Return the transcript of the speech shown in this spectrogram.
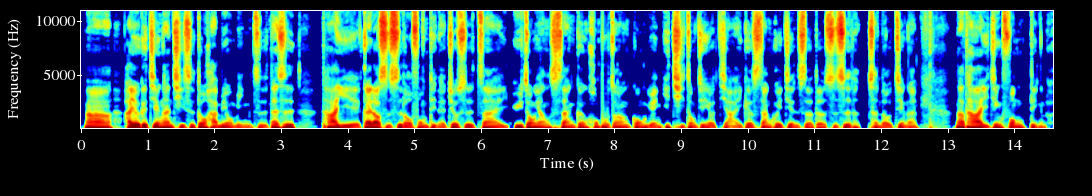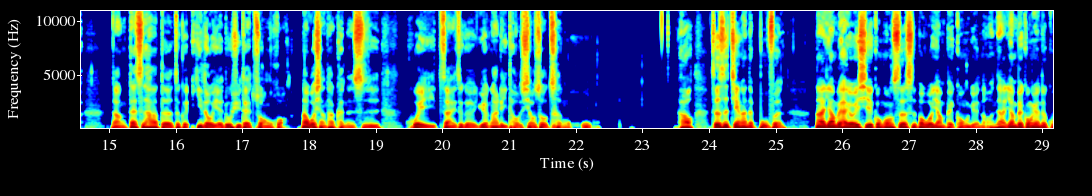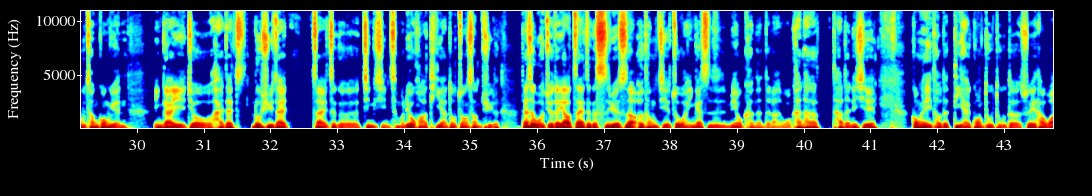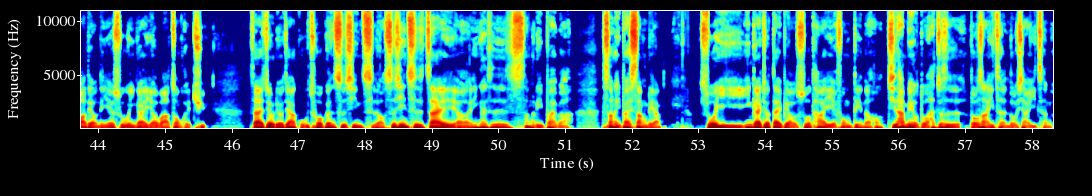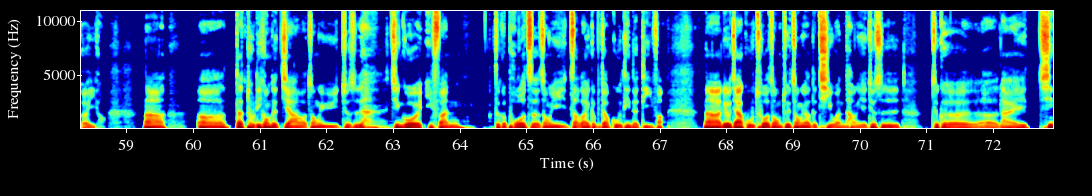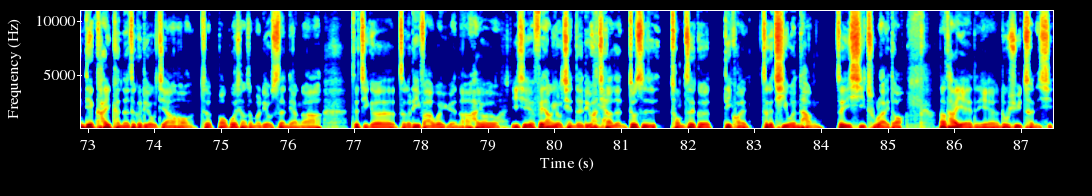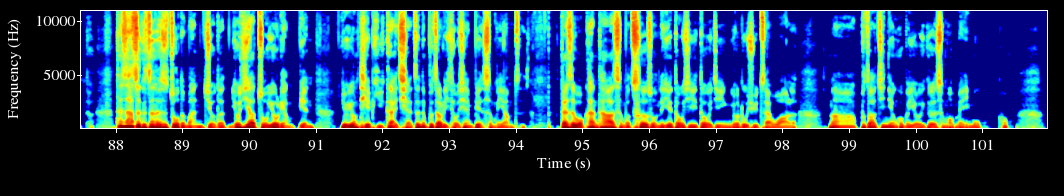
那还有一个建案，其实都还没有名字，但是它也盖到十四楼封顶了，就是在玉中央山跟红埔中央公园一起中间有夹一个三辉建设的十四层楼建案。那它已经封顶了，然后但是它的这个一楼也陆续在装潢。那我想它可能是会在这个原案里头销售成。好，这是建案的部分。那央北还有一些公共设施，包括央北公园哦。那央北公园的古昌公园应该也就还在陆续在在这个进行，什么溜滑梯啊都装上去了。但是我觉得要在这个四月四号儿童节做完，应该是没有可能的啦。我看他他的那些公园里头的地还光秃秃的，所以他挖掉那些树，应该也要把它种回去。再就刘家古厝跟石新祠哦，石新祠在呃应该是上个礼拜吧，上礼拜上梁。所以应该就代表说它也封顶了哈，其实它没有多，它就是楼上一层，楼下一层而已哦。那呃，在土地公的家哦，终于就是 经过一番这个波折，终于找到一个比较固定的地方。那刘家古厝中最重要的启文堂，也就是。这个呃，来新店开垦的这个刘家哈，这包括像什么刘胜良啊，这几个这个立法委员啊，还有一些非常有钱的刘家人，都是从这个地块这个启文堂这一系出来的。那他也也陆续成型了，但是他这个真的是做的蛮久的，尤其他左右两边有用铁皮盖起来，真的不知道里头现在变什么样子。但是我看他什么厕所那些东西都已经有陆续在挖了。那不知道今年会不会有一个什么眉目？好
